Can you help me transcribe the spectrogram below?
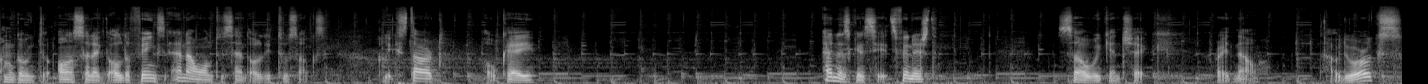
I'm going to unselect all the things and I want to send only two songs. Click start OK. And as you can see it's finished. So we can check right now how it works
